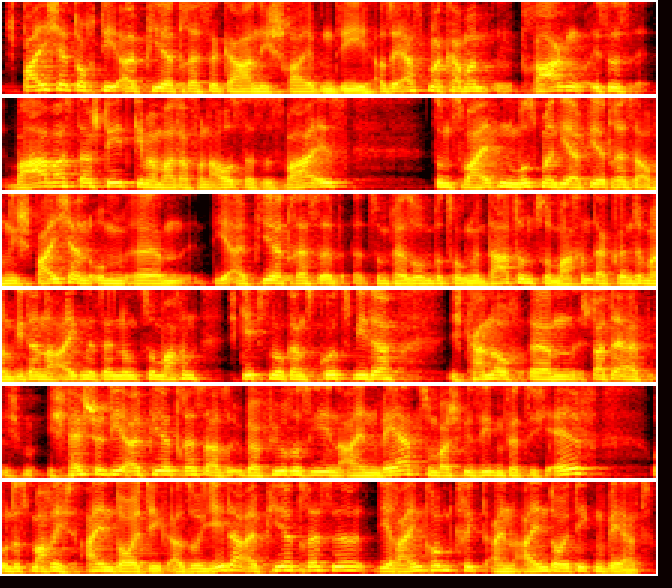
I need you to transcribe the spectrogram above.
speichert doch die IP-Adresse gar nicht, schreiben die. Also erstmal kann man fragen, ist es wahr, was da steht? Gehen wir mal davon aus, dass es wahr ist. Zum Zweiten muss man die IP-Adresse auch nicht speichern, um ähm, die IP-Adresse zum personenbezogenen Datum zu machen. Da könnte man wieder eine eigene Sendung zu machen. Ich gebe es nur ganz kurz wieder. Ich kann auch ähm, statt der ich, ich hashe die IP-Adresse, also überführe sie in einen Wert, zum Beispiel 4711, und das mache ich eindeutig. Also jede IP-Adresse, die reinkommt, kriegt einen eindeutigen Wert.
